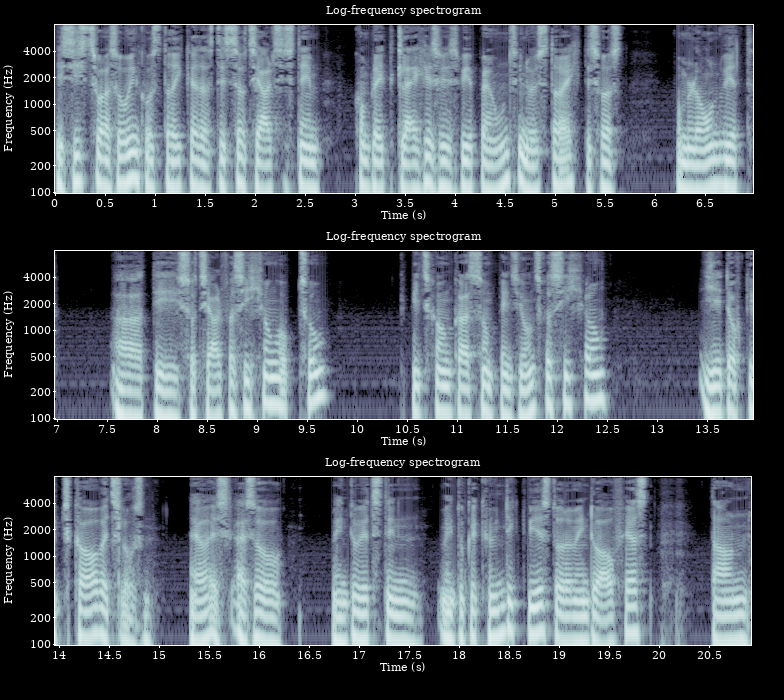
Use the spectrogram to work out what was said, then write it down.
es ist zwar so in Costa Rica, dass das Sozialsystem komplett gleich ist, wie es wir bei uns in Österreich. Das heißt, vom Lohn wird äh, die Sozialversicherung abzogen, Gebietskrankenkasse und Pensionsversicherung. Jedoch gibt's keine Arbeitslosen. Ja, es, also wenn du jetzt den, wenn du gekündigt wirst oder wenn du aufhörst, dann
